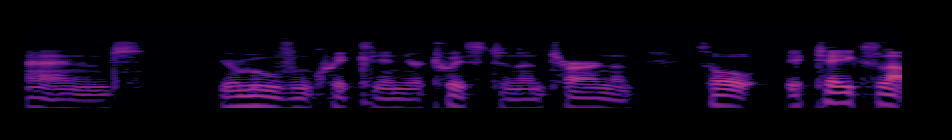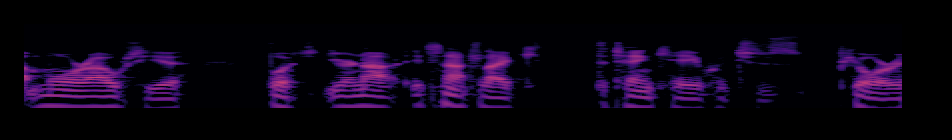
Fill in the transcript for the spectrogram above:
and you're moving quickly and you're twisting and turning. So it takes a lot more out of you but you're not it's not like the 10k which is pure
